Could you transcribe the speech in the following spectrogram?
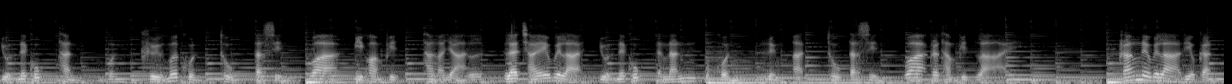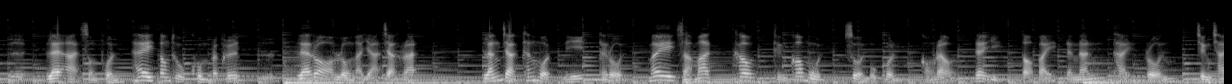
อยู่ในคุกทันบน คือเมื่อคุณถูกตัดสินว่ามีความผิดทางอาญาและใช้เวลาอยู่ในคุก ดังนั้นบุคคลหนึ่งอาจถูกตัดสินว่ากระทำผิดหลาย ครั้งในเวลาเดียวกัน และอาจส่งผลให้ต้องถูกคุมประพฤติ และรอลงอาญาจากรัฐ หลังจากทั้งหมดนี้ไทโรนไม่สามารถเข้าถึงข้อมูลส่วนบุคคลของเราได้อีกต่อไป ดังนั้นไทโรนจึงใช้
